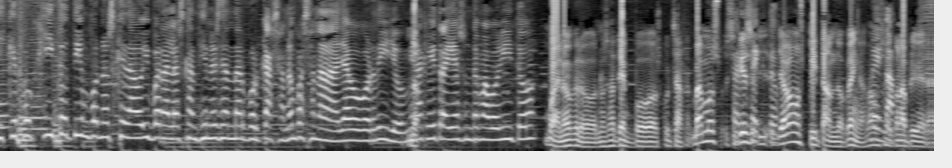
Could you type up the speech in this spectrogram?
Y qué poquito tiempo nos queda hoy para las canciones de andar por casa. No pasa nada, Yago Gordillo. Mira No. que hoy traías un tema bonito. Bueno, pero nos da tiempo a escuchar. Vamos, si quieres, ya vamos pitando. Venga, vamos Venga. con la primera.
